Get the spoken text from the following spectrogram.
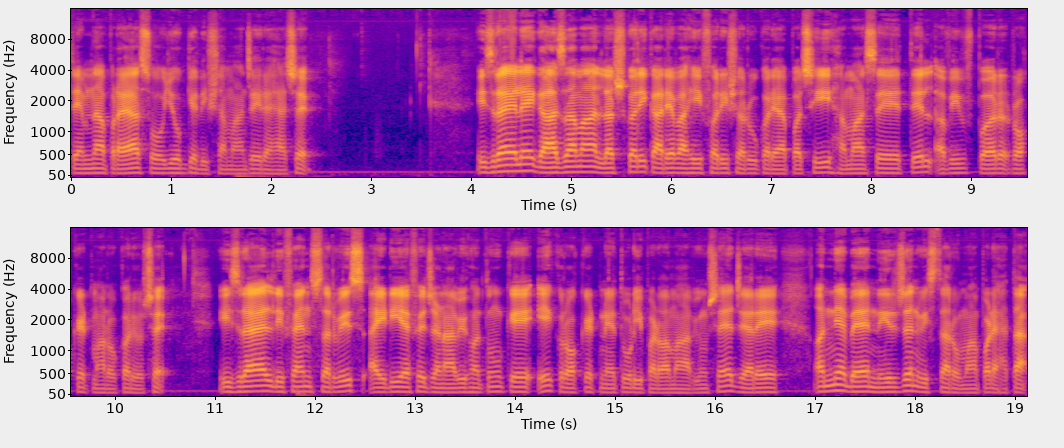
તેમના પ્રયાસો યોગ્ય દિશામાં જઈ રહ્યા છે. ઇઝરાયેલે ગાઝામાં લશ્કરી કાર્યવાહી ફરી શરૂ કર્યા પછી હમાસે તેલ અવીવ પર રોકેટમારો કર્યો છે. ઇઝરાયેલ ડિફેન્સ સર્વિસ આઈડીએફે જણાવ્યું હતું કે એક રોકેટને તોડી પાડવામાં આવ્યું છે, જ્યારે અન્ય બે નિર્જન વિસ્તારોમાં પડ્યા હતા.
